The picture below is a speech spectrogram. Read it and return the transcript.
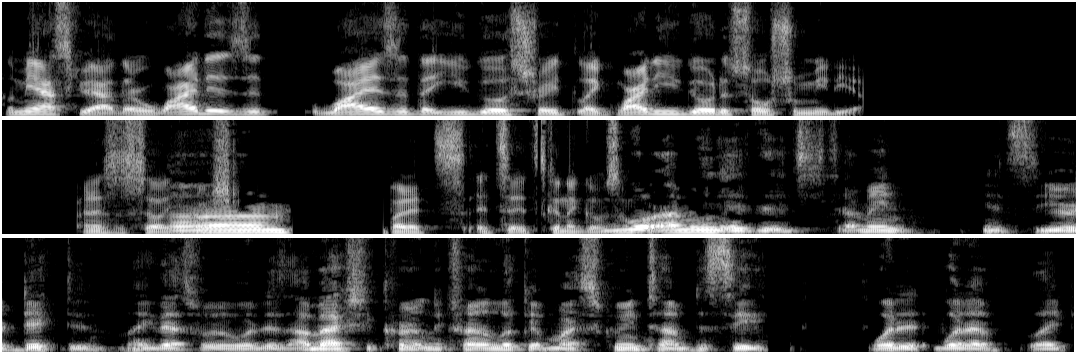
Let me ask you out there. Why does it? Why is it that you go straight? Like, why do you go to social media? A silly question, um, but it's it's it's gonna go. Somewhere. Well, I mean, it, it's I mean, it's you're addicted. Like that's what, it is. I'm actually currently trying to look at my screen time to see what it what I've like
